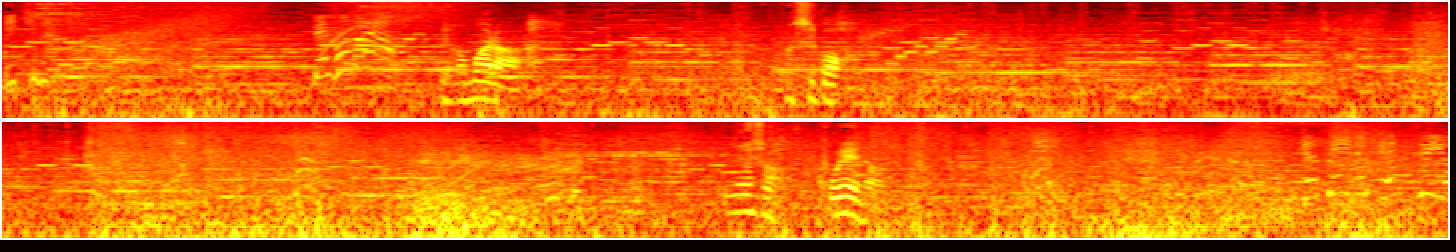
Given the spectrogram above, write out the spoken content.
行きますベホマラ。よし行こう。よいしょ。怖えな。女性の鉄槌を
